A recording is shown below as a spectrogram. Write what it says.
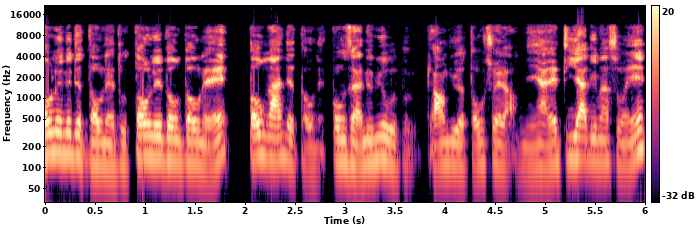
3လေးနှစ်တဲ့3နဲ့သူ3လေး3 3နဲ့3 5နဲ့3နဲ့ပုံစံမျိုးမျိုးကိုသူပြောင်းပြီးတော့သုံးဆွဲတာမြင်ရတယ်ဒီရဒီမှာဆိုရင်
